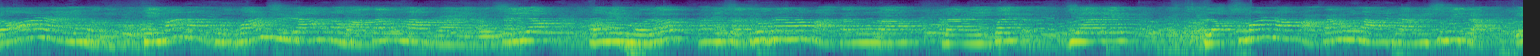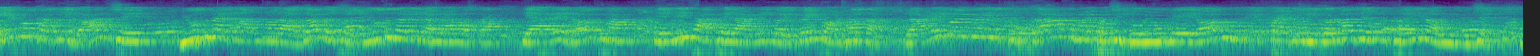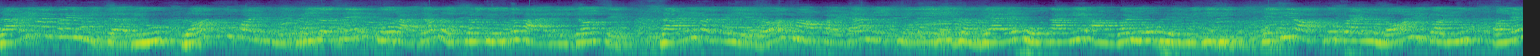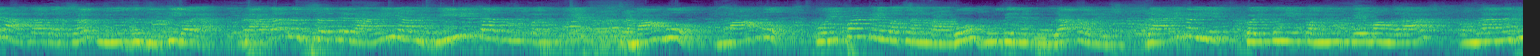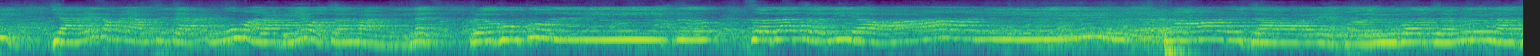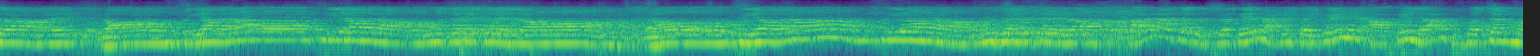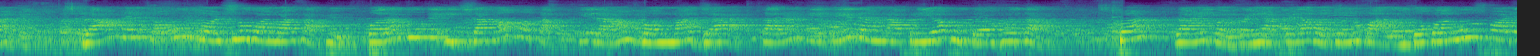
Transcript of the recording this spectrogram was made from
ત્રણ રાણીઓ હતી તેમાં ભગવાન શ્રી રામના માતાનું નામ રાણી કૌશલ્યા અને ભરત અને શત્રુઘ્નના માતાનું નામ રાણી કૈકઈ જ્યારે લક્ષ્મણ પહેલા વચનનું પાલન તો કરવું જ પડે.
